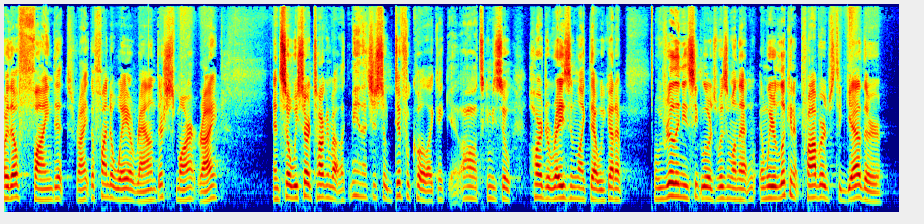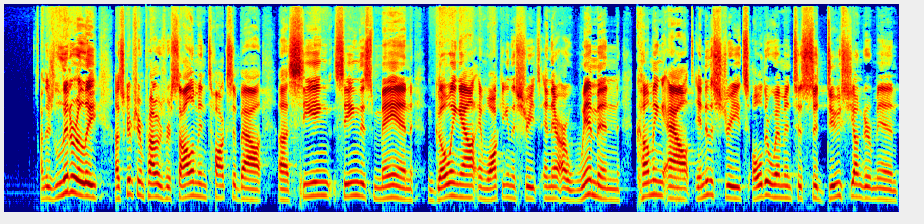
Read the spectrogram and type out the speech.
Or they'll find it, right? They'll find a way around. They're smart, right? And so we started talking about, like, man, that's just so difficult. Like, I, oh, it's to be so hard to raise him like that. We've got to, we really need to seek the Lord's wisdom on that. And, and we were looking at Proverbs together. And there's literally a scripture in Proverbs where Solomon talks about uh, seeing, seeing this man going out and walking in the streets, and there are women coming out into the streets, older women, to seduce younger men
